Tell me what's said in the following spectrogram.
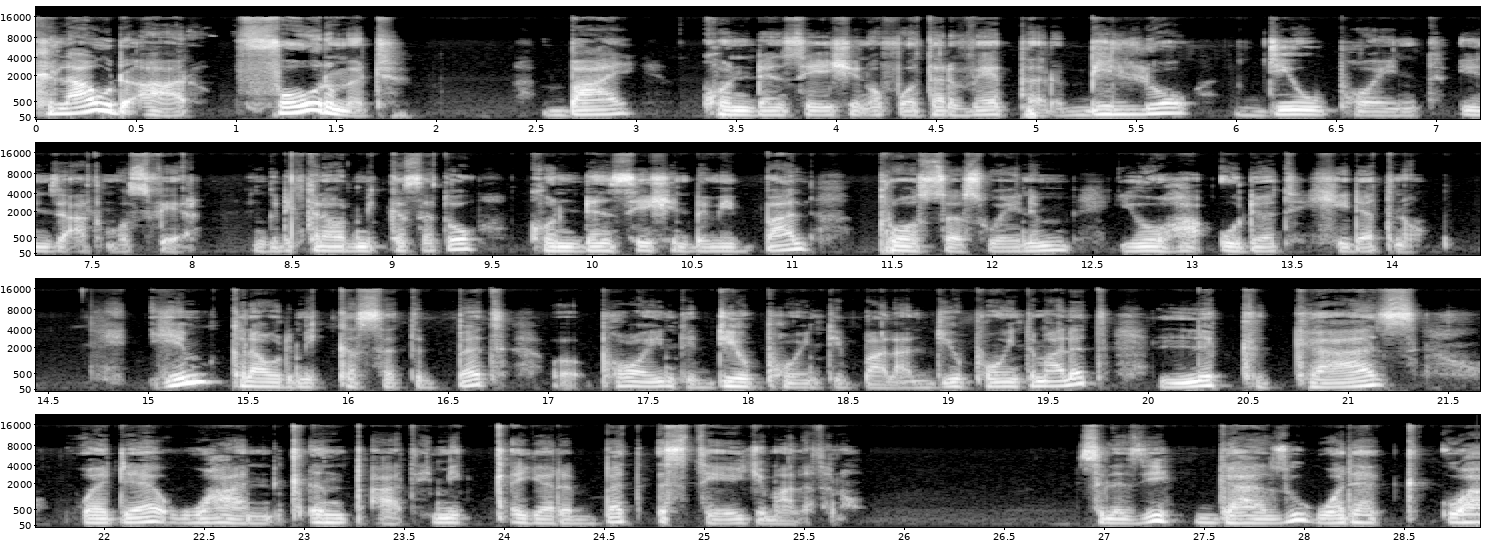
cloud are formed by condensation of water vapor below dew point in the atmosphere። እንግዲህ cloud የሚከሰተው condensation በሚባል process ወይንም የውሃ ዑደት ሂደት ነው። ይህም cloud የሚከሰትበት point dew point ይባላል። dew point ማለት ልክ ጋዝ ወደ ውሃን ቅንጣት የሚቀየርበት stage ማለት ነው። ስለዚህ ጋዙ ወደ ውሃ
